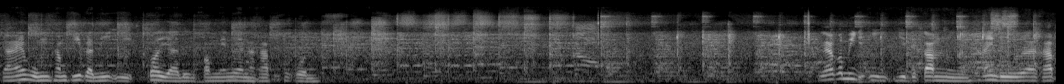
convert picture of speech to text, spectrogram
อยากให้ผมทำคลิปแบบนี้อีกก็อย่าลืมคอมเมนต์ด้วยนะครับทุกคนแล้วก็มีอีกกิจกรรมหนึ่งให้ดูนะครับ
